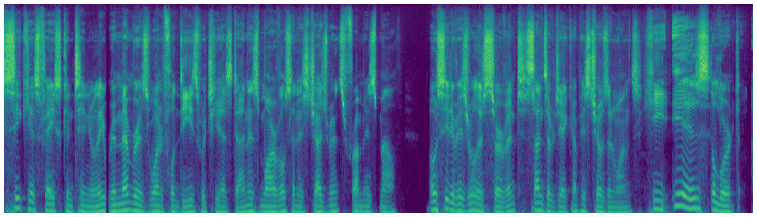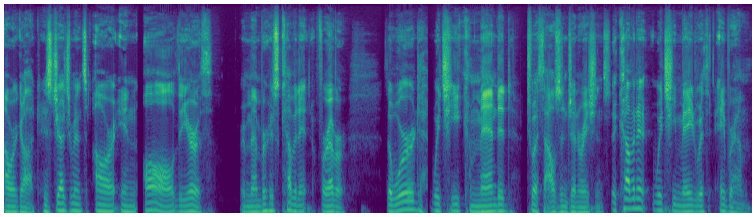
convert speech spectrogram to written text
Seek his face continually. Remember his wonderful deeds which he has done, his marvels and his judgments from his mouth. O seed of Israel, his servant, sons of Jacob, his chosen ones. He is the Lord our God. His judgments are in all the earth. Remember his covenant forever. The word which he commanded to a thousand generations. The covenant which he made with Abraham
